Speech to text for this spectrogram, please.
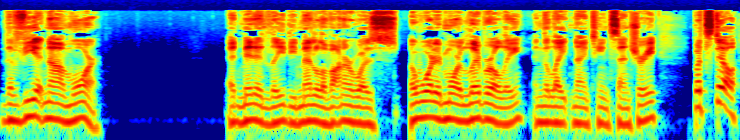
the Vietnam War. Admittedly, the Medal of Honor was awarded more liberally in the late 19th century, but still,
